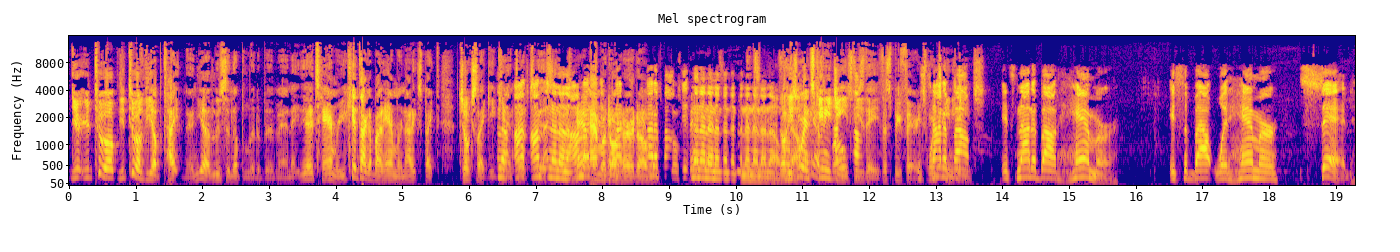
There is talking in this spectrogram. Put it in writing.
you're you're too up. You're too of the uptight, man. You gotta loosen up a little bit, man. It's hammer. You can't talk about hammer and not expect jokes like you can't I'm, touch I'm, this. no, no, no. I'm not, hammer don't hurt him. no, no, no, no, no, no, no, no, no, no. No, he's wearing skinny jeans these days. Let's be fair. He's It's wearing skinny jeans. It's not about Hammer. It's about what Hammer said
